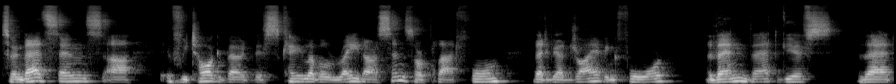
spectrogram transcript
So in that sense, uh, if we talk about this scalable radar sensor platform that we are driving for, then that gives that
